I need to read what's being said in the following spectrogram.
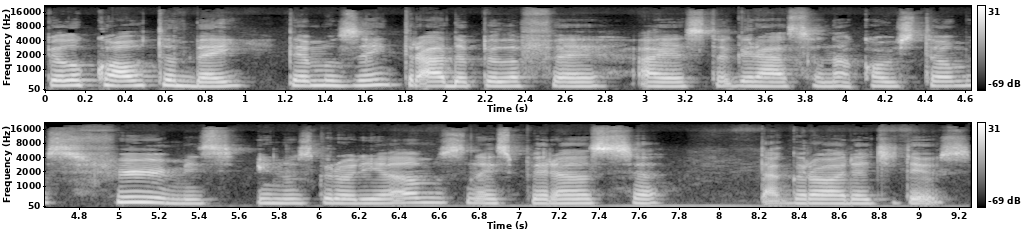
Pelo qual também temos entrada pela fé a esta graça, na qual estamos firmes e nos gloriamos na esperança da glória de Deus.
